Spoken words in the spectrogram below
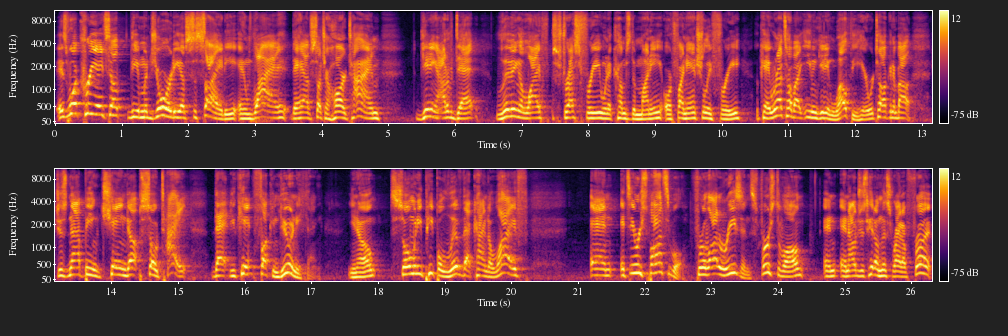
is what creates up the majority of society and why they have such a hard time getting out of debt, living a life stress free when it comes to money or financially free. Okay, we're not talking about even getting wealthy here. We're talking about just not being chained up so tight that you can't fucking do anything. You know, so many people live that kind of life and it's irresponsible for a lot of reasons. First of all, and, and I'll just hit on this right up front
